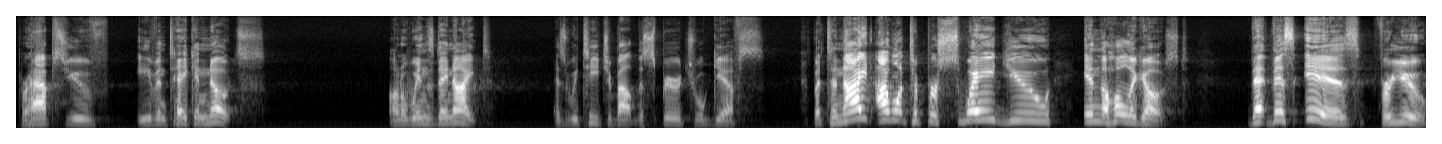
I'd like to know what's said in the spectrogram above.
Perhaps you've even taken notes on a Wednesday night as we teach about the spiritual gifts. But tonight, I want to persuade you in the Holy Ghost that this is for you.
